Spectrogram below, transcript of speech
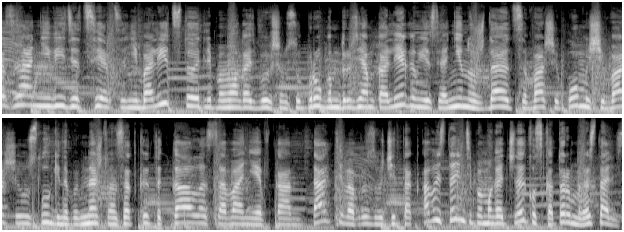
Глаза не видят, сердце не болит. Стоит ли помогать бывшим супругам, друзьям, коллегам, если они нуждаются в вашей помощи, вашей услуге? Напоминаю, что у нас открыто голосование ВКонтакте. Вопрос звучит так. А вы станете помогать человеку, с которым расстались?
